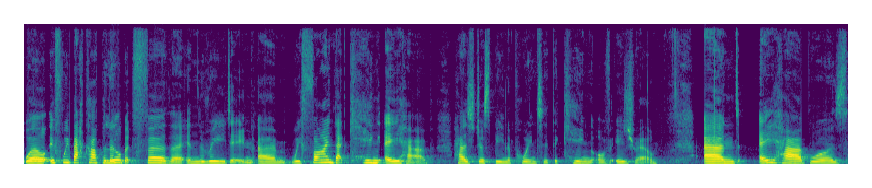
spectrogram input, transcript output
Well, if we back up a little bit further in the reading, um, we find that King Ahab has just been appointed the king of Israel. And Ahab was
